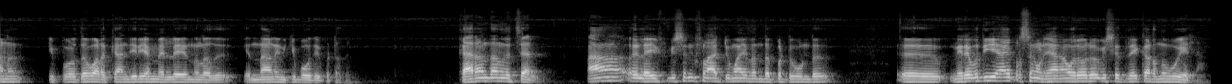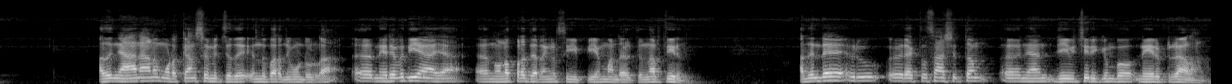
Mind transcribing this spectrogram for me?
ആണ് ഇപ്പോഴത്തെ വടക്കാഞ്ചേരി എം എൽ എ എന്നുള്ളത് എന്നാണ് എനിക്ക് ബോധ്യപ്പെട്ടത്. കാരണം എന്താണെന്ന് വെച്ചാൽ ആ ലൈഫ് മിഷൻ ഫ്ലാറ്റുമായി ബന്ധപ്പെട്ടുകൊണ്ട് നിരവധിയായ പ്രശ്നങ്ങൾ. ഞാൻ ഓരോരോ വിഷയത്തിലേക്ക് കടന്നുപോയില്ല അത് ഞാനാണ് മുടക്കാൻ ശ്രമിച്ചത് എന്ന് പറഞ്ഞുകൊണ്ടുള്ള നിരവധിയായ നുണപ്രചരണങ്ങൾ സി പി എം മണ്ഡലത്തിൽ നടത്തിയിരുന്നു. അതിന്റെ ഒരു രക്തസാക്ഷിത്വം ഞാൻ ജീവിച്ചിരിക്കുമ്പോൾ നേരിട്ടൊരാളാണ്.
